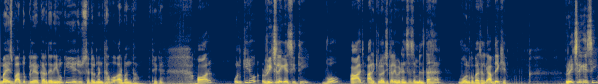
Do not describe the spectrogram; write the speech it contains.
मैं इस बात को क्लियर कर दे रही हूँ कि ये जो सेटलमेंट था वो अर्बन था, ठीक है? और उनकी जो रिच लेगेसी थी, वो आज आर्कियोलॉजिकल एविडेंसेस से मिलता है, वो उनको पता चल गया। अब देखिए रिच लेगेसी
